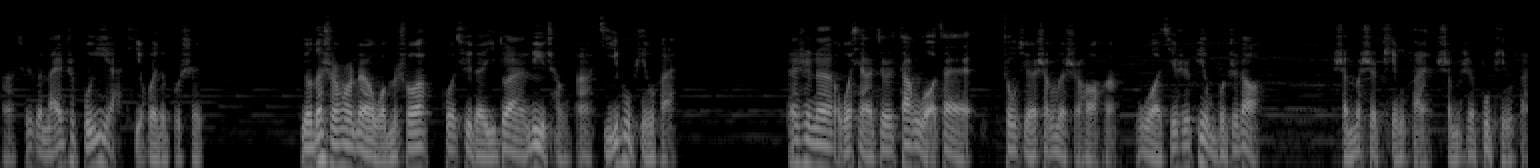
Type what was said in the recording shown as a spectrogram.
啊，这个来之不易啊，体会的不深。有的时候呢，我们说过去的一段历程啊，极不平凡。但是呢，我想就是当我在中学生的时候哈，我其实并不知道什么是平凡，什么是不平凡，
